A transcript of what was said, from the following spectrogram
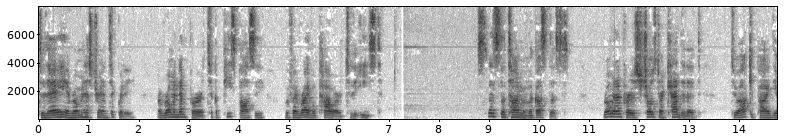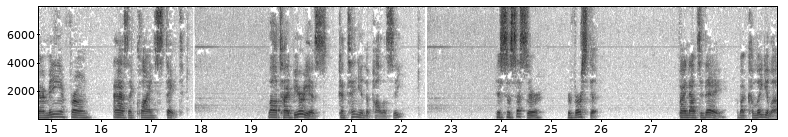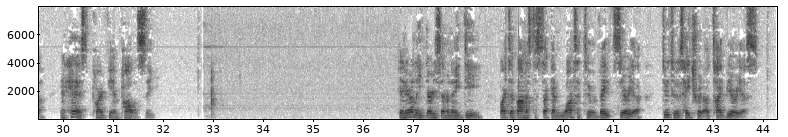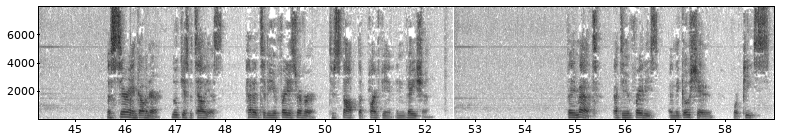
Today, in Roman history and antiquity, a Roman emperor took a peace policy with a rival power to the east. Since the time of Augustus, Roman emperors chose their candidate to occupy the Armenian throne as a client state. While Tiberius continued the policy, his successor reversed it. Find out today about Caligula and his Parthian policy. In early 37 AD, Artabanus II wanted to invade Syria due to his hatred of Tiberius. The Syrian governor, Lucius Vitellius, headed to the Euphrates River to stop the Parthian invasion. They met at the Euphrates and negotiated for peace.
